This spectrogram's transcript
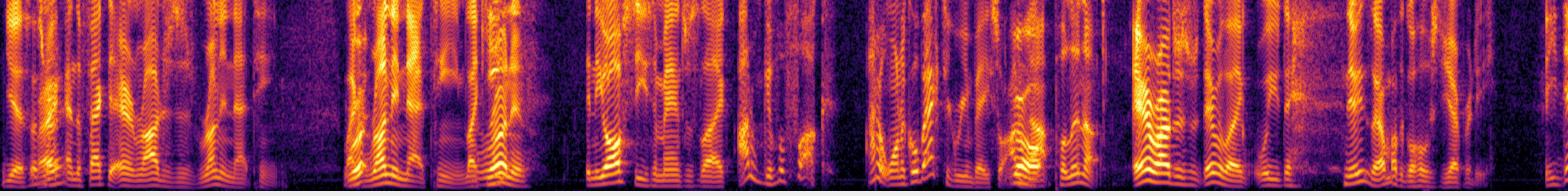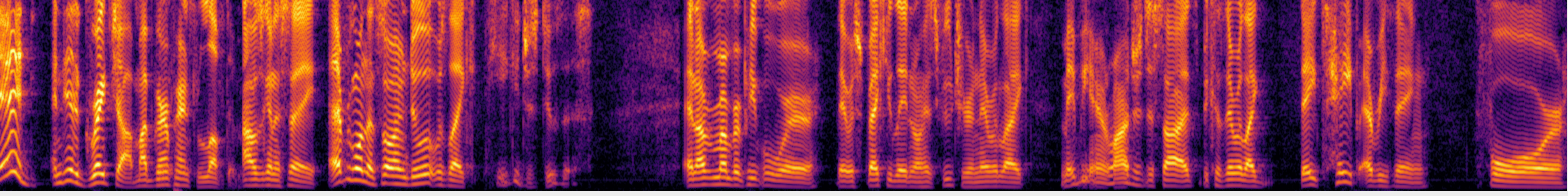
Yes, that's right? right. And the fact that Aaron Rodgers is running that team, like Ru- running that team, like he, running. in the offseason, man was like, I don't give a fuck. I don't want to go back to Green Bay, so I'm Bro. not pulling up. Aaron Rodgers. They were like, "What do you think?" He's like, "I'm about to go host Jeopardy." He did, and he did a great job. My grandparents loved him. I was gonna say everyone that saw him do it was like, he could just do this. And I remember people were they were speculating on his future, and they were like, maybe Aaron Rodgers decides because they were like, they tape everything for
